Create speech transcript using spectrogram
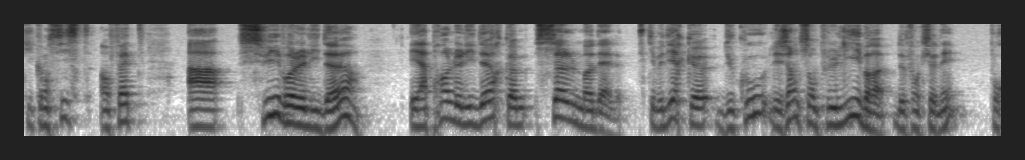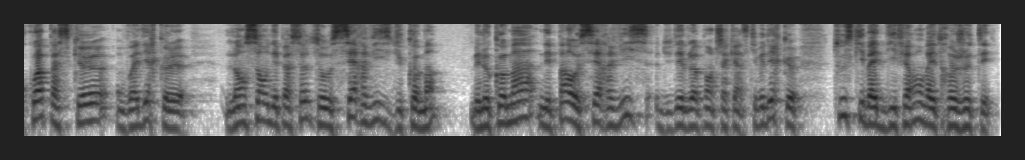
qui consiste en fait à suivre le leader et à prendre le leader comme seul modèle. Ce qui veut dire que du coup, les gens ne sont plus libres de fonctionner. Pourquoi? Parce que on va dire que l'ensemble des personnes sont au service du commun, mais le commun n'est pas au service du développement de chacun. Ce qui veut dire que tout ce qui va être différent va être rejeté.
